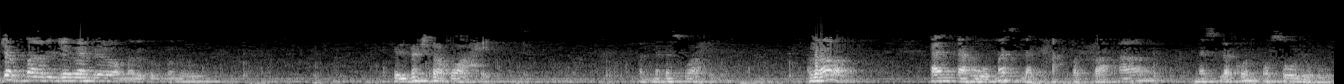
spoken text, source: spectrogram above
جبار الجبابرة وملك الملوك في المشرب واحد النفس واحد. الغرض أنه مسلك حق الطاعات مسلك أصوله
